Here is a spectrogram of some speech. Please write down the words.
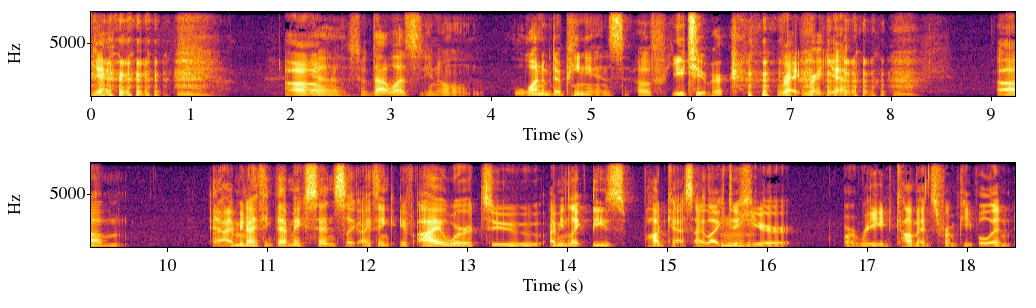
Yeah. um, yeah. So that was you know one of the opinions of YouTuber. right right yeah um i mean i think that makes sense like i think if i were to i mean like these podcasts i like to hear or read comments from people and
